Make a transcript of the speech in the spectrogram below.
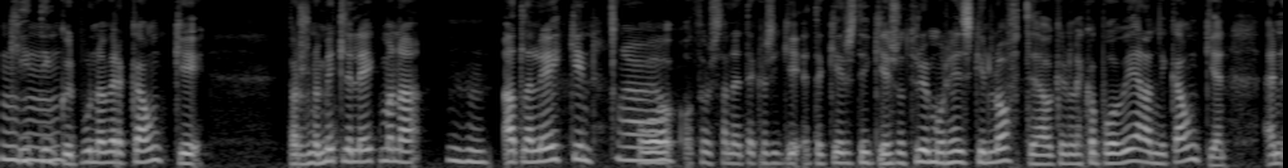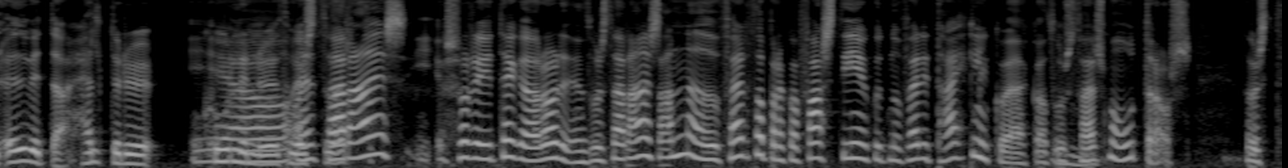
Mhm. kýtingur búin að vera gangi bara svona milli leikmanna allan leikin Já, og, og þú veist þannig að þetta, ekki, þetta gerist ekki eins og trum úr heiðskir lofti, það var greinlega eitthvað búið að vera hann í gangi en, en auðvita helduru kúlinu, Já, veist, en það er aðeins, sorry ég teka það orðið en þú veist það er aðeins annað að þú ferð þá bara eitthvað fast í einhvern og ferð í tæklingu eða eitthvað þú veist það er smá útrás þú veist,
